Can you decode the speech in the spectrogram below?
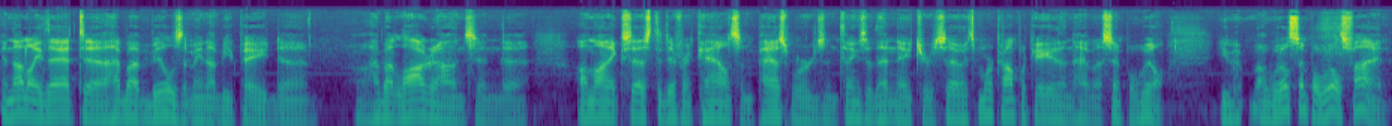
And not only that, uh, how about bills that may not be paid? Uh, how about logons and uh, online access to different accounts and passwords and things of that nature. So it's more complicated than having a simple will. You a will, simple will is fine,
